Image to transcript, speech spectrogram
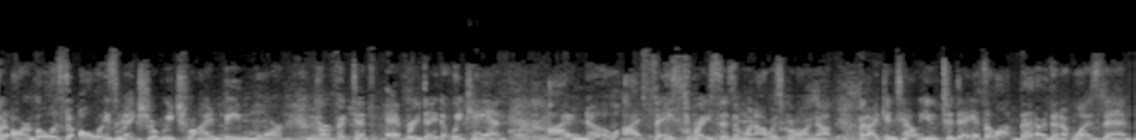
But our goal is to always make sure we try and be more hmm. perfect every day that we can. I know I faced racism when I was growing up, but I can tell you today is a lot better than it was then.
